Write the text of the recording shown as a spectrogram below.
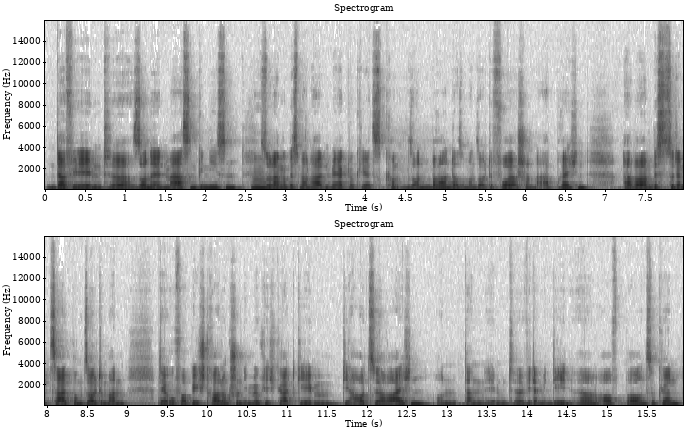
Dafür eben äh, Sonne in Maßen genießen, mhm. solange bis man halt merkt, okay, jetzt kommt ein Sonnenbrand, also man sollte vorher schon abbrechen. Aber bis zu dem Zeitpunkt sollte man der UVB-Strahlung schon die Möglichkeit geben, die Haut zu erreichen und dann eben äh, Vitamin D äh, aufbauen zu können.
